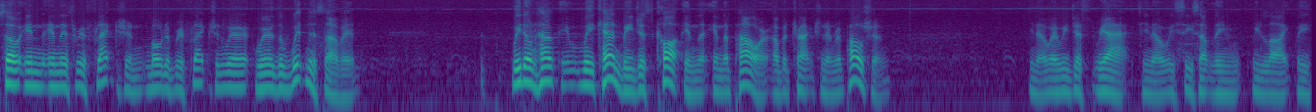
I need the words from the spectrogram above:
So in, in this reflection, mode of reflection, we're, we're the witness of it. We don't have, we can be just caught in the, in the power of attraction and repulsion you know, where we just react, you know, we see something we like, we,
